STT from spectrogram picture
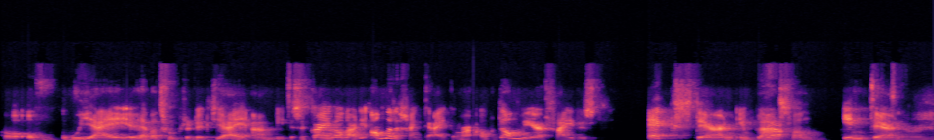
of hoe jij, hè, wat voor product jij aanbiedt. Dus dan kan je wel naar die anderen gaan kijken, maar ook dan weer ga je dus extern in plaats van intern.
